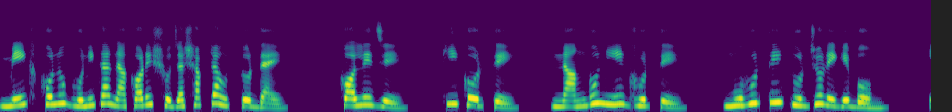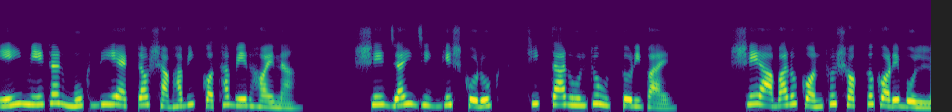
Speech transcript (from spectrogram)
মেঘ কোনো ভনিতা না করে সোজাসাপটা উত্তর দেয়, কলেজে। কি করতে? নাঙ্গ নিয়ে ঘুরতে। মুহূর্তেই তুর্য রেগে বোম। এই মেয়েটার মুখ দিয়ে একটাও স্বাভাবিক কথা বের হয় না। সে যাই জিজ্ঞেস করুক, ঠিক তার উল্টো উত্তরই পায়। সে আবারও কণ্ঠ শক্ত করে বলল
